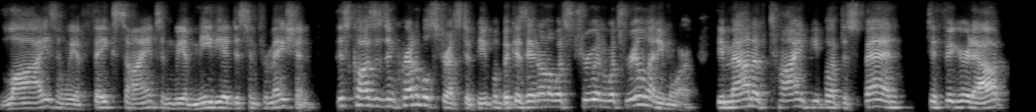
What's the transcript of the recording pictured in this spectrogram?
lies and we have fake science and we have media disinformation. This causes incredible stress to people because they don't know what's true and what's real anymore. The amount of time people have to spend to figure it out,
